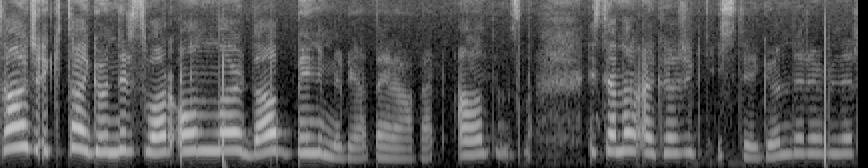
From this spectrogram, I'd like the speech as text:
sadece iki tane gönderisi var. Onlar da benimle beraber. Anladınız mı? İsteyenler arkadaşlık isteği gönderebilir.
